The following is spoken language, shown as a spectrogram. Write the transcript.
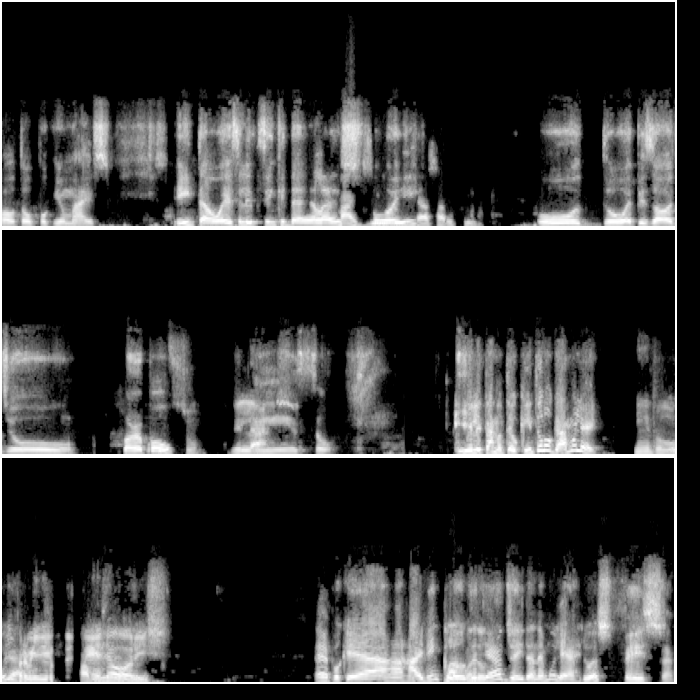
Faltou um pouquinho mais. Então, esse lip sync delas Mas foi o do episódio Purple. Isso. Relax. Isso. E ele tá no teu quinto lugar, mulher. Quinto Ui, lugar. pra mim, Pra você melhores. É, porque é a Hayden Closet eu- e a Jada, né, mulher? As duas fechas.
